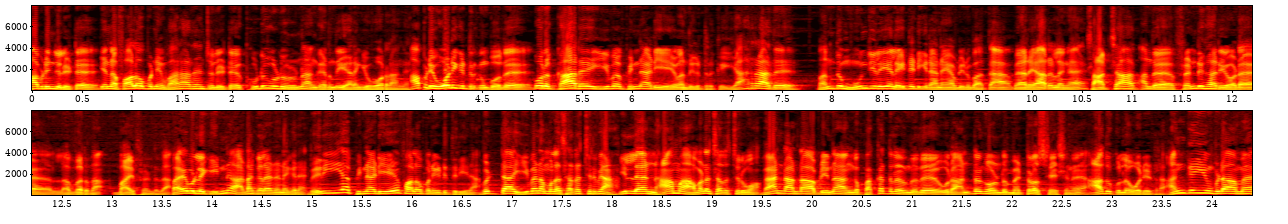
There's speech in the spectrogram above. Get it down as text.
அப்படின்னு சொல்லிட்டு என்ன ஃபாலோ பண்ணி வராதேன்னு சொல்லிட்டு குடுகுடுன்னு அங்க இருந்து இறங்கி ஓடுறாங்க. அப்படி ஓடிக்கிட்டு இருக்கும்போது ஒரு காரு இவ பின்னாடியே வந்துகிட்டு இருக்கு. யாராது வந்து மூஞ்சிலேயே லைட் அடிக்கிறானே அப்படின்னு பார்த்தா வேற யாரும் இல்லைங்க. சாட்சா அந்த ஃப்ரெண்டுகாரியோட லவ்வர் தான். பாய் ஃப்ரெண்டு தான். பயபுள்ளைக்கு இன்னும் அடங்கல நினைக்கிறேன். வெறியா பின்னாடியே ஃபாலோ பண்ணிட்டு தெரியுறான். விட்டா இவன் நம்மள சதைச்சிருவான். இல்ல நாம அவனை சதைச்சிருவோம். வேண்டாண்டா அப்படின்னா அங்க பக்கத்துல இருந்தது ஒரு அண்டர் கிரவுண்ட் மெட்ரோ ஸ்டேஷன் அதுக்குள்ள ஓடிடுறான். அங்கேயும் விடாம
